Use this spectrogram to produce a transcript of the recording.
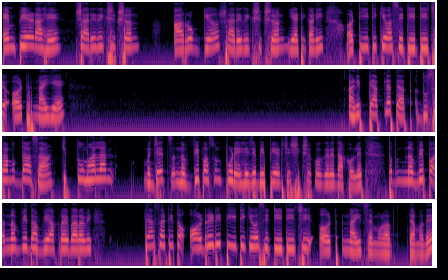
एम पी एड आहे शारीरिक शिक्षण आरोग्य शारीरिक शिक्षण या ठिकाणी टी ई टी किंवा सी टी ई टीची अट नाही आहे आणि त्यातल्या त्यात दुसरा मुद्दा असा की तुम्हाला म्हणजेच नववीपासून पुढे हे जे बी पी एडचे शिक्षक वगैरे दाखवलेत तर नववी प नववी दहावी अकरावी बारावी त्यासाठी तर ऑलरेडी टी ई टी किंवा सी टी ई टीची अट नाहीच आहे मुळात त्यामध्ये.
